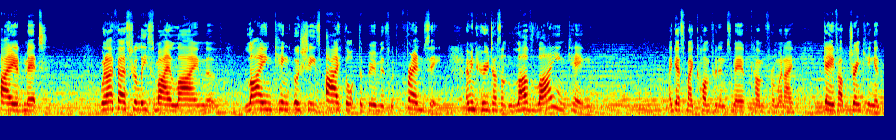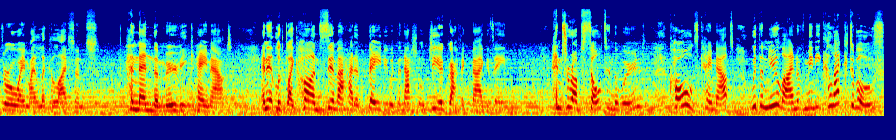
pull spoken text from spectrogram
I admit, when I first released my line of Lion King Ooshies, I thought the boomers would frenzy. I mean, who doesn't love Lion King? I guess my confidence may have come from when I gave up drinking and threw away my liquor license. And then the movie came out, and it looked like Hans Zimmer had a baby with the National Geographic magazine. And to rub salt in the wound, Coles came out with a new line of mini collectibles.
